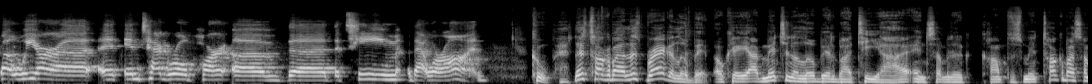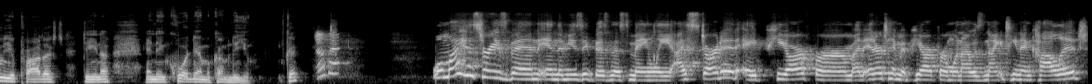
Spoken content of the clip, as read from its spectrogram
But we are a, an integral part of the the team that we're on. Cool. Let's talk about. Let's brag a little bit. Okay, I mentioned a little bit about T.I. and some of the accomplishments. Talk about some of your products, Dina, and then Courtney will come to you. Okay. Okay. Well, my history has been in the music business mainly. I started a PR firm, an entertainment PR firm, when I was 19 in college.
